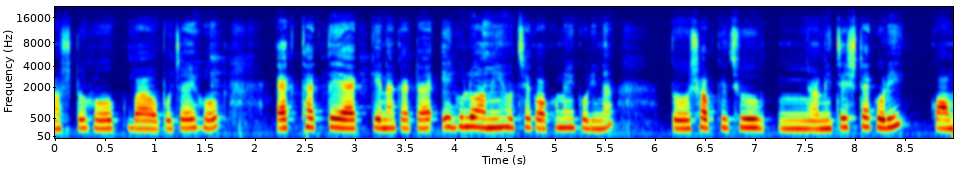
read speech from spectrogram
নষ্ট হোক বা অপচয় হোক, এক থাকতে এক, কেনাকাটা, এগুলো আমি হচ্ছে কখনোই করি না। তো সব কিছু আমি চেষ্টা করি কম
